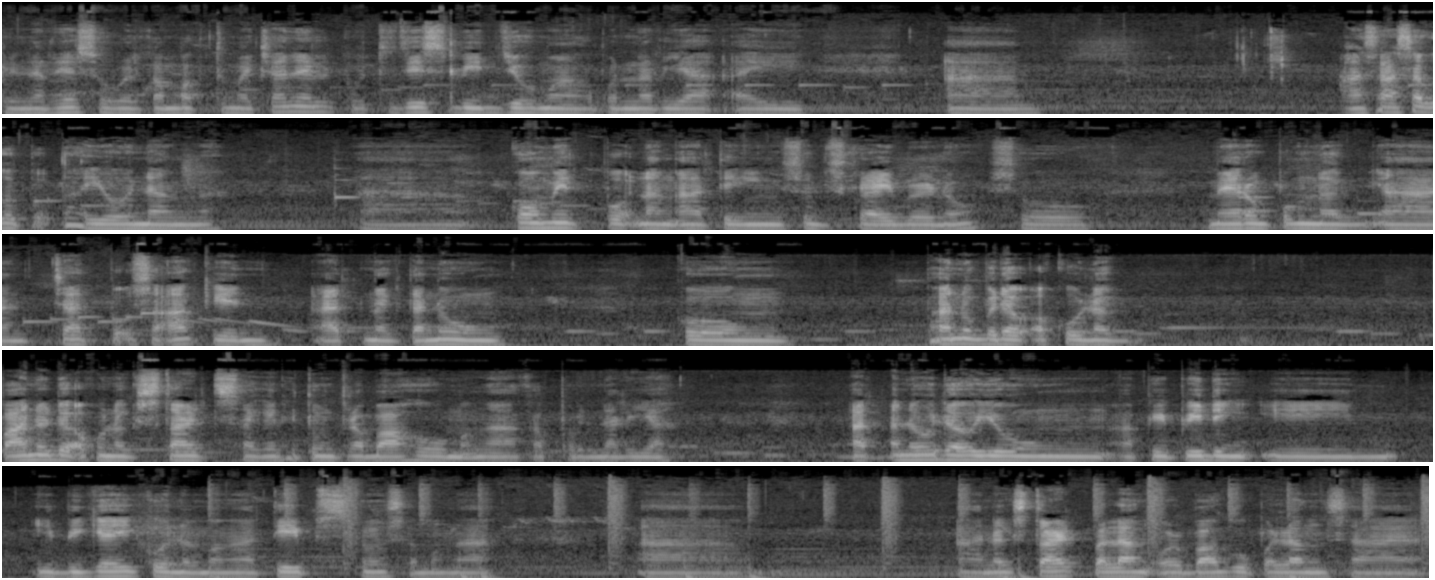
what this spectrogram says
kapulinarya. So welcome back to my channel. For today's video mga kapulinarya ay um, ah, sasagot po tayo ng ah, comment po ng ating subscriber no. So meron pong nag-chat po sa akin at nagtanong kung paano ba daw ako nag paano daw ako nag-start sa ganitong trabaho mga kapulinarya at ano daw yung uh, pipiling i- ibigay ko ng mga tips no sa mga ah, ah, nag-start pa lang or bago pa lang sa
